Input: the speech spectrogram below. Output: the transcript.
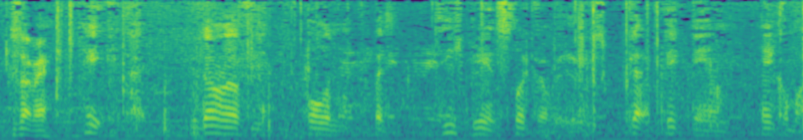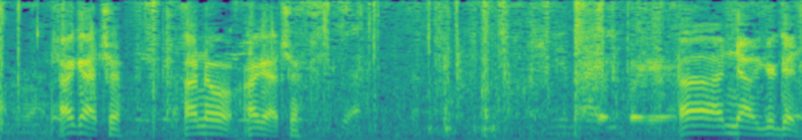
What's up, man? Hey, I don't know if you pulled him, but he's being slick over here. He's got a big damn ankle monitor on. I got you. I know. I got you. Yeah. Uh, no, you're good.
